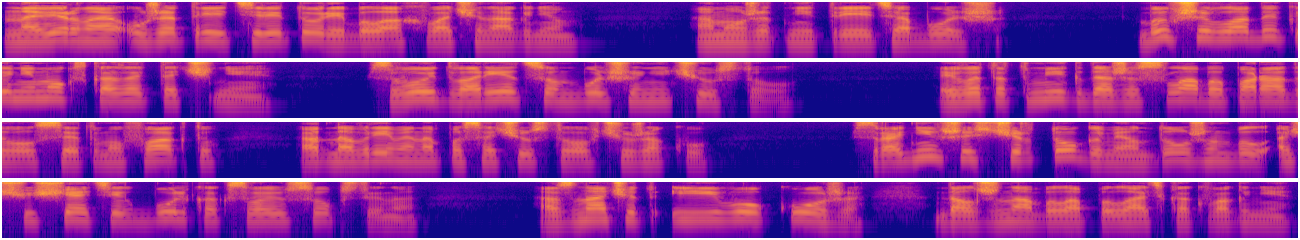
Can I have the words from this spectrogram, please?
Наверное, уже треть территории была охвачена огнем. А может, не треть, а больше. Бывший владыка не мог сказать точнее. Свой дворец он больше не чувствовал. И в этот миг даже слабо порадовался этому факту, одновременно посочувствовав чужаку. Сроднившись с чертогами, он должен был ощущать их боль как свою собственную — а значит, и его кожа должна была пылать, как в огне.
